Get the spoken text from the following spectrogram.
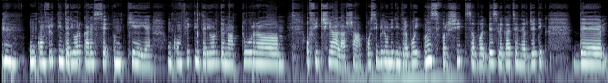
un conflict interior care se încheie, un conflict interior de natură oficială, așa. Posibil unii dintre voi în sfârșit să vă deslegați energetic de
